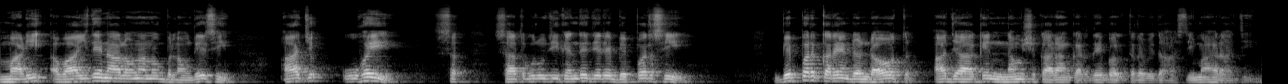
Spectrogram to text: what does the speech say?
ਮਾੜੀ ਆਵਾਜ਼ ਦੇ ਨਾਲ ਉਹਨਾਂ ਨੂੰ ਬੁਲਾਉਂਦੇ ਸੀ। ਅੱਜ ਉਹੀ ਸ- ਸਤਿਗੁਰੂ ਜੀ ਕਹਿੰਦੇ ਜਿਹੜੇ ਵਿਪਰ ਸੀ, ਵਿਪਰ ਕਰੇ ਡੰਡੌਤ, ਅੱਜ ਆ ਕੇ ਨਮਸਕਾਰਾਂ ਕਰਦੇ ਭਗਤ ਰਵਿਦਾਸ ਜੀ ਮਹਾਰਾਜ ਜੀ ਨੂੰ।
